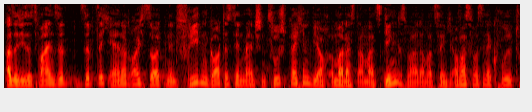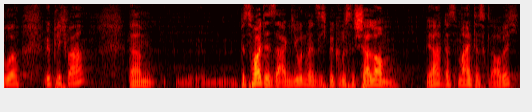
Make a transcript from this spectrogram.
Also diese 72, erinnert euch, sollten den Frieden Gottes den Menschen zusprechen, wie auch immer das damals ging. Das war damals, denke ich, auch was, was in der Kultur üblich war. Ähm, bis heute sagen Juden, wenn sie sich begrüßen, Shalom. Ja, das meint es, glaube ich.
